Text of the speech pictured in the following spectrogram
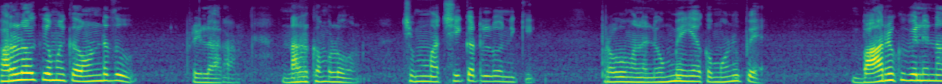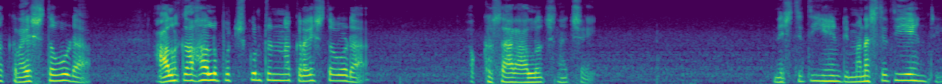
పరలోకం ఇక ఉండదు ప్రిలారా నరకములో చిమ్మ చీకటిలోనికి ప్రభు మనల్ని ఉమ్మేయక మునిపే. బారుకు వెళ్ళిన క్రైస్తవుడా ఆల్కహాల్ పుచ్చుకుంటున్న క్రైస్తవుడా ఒక్కసారి ఆలోచన చేయి. నిస్థితి ఏంటి? మన స్థితి ఏంటి?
